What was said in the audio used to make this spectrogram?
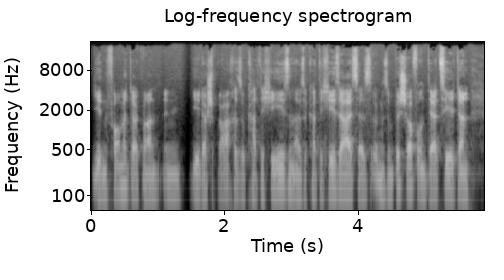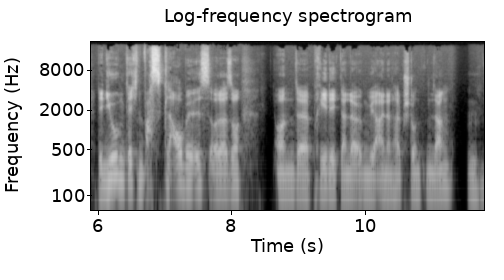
jeden Vormittag waren in jeder Sprache so Katechesen. Also Katechese heißt, er ist irgendein so Bischof und der erzählt dann den Jugendlichen, was Glaube ist oder so und äh, predigt dann da irgendwie eineinhalb Stunden lang. Mhm.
